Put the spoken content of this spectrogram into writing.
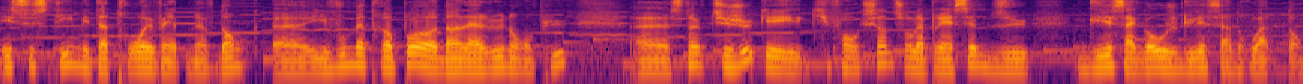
et sur Steam il est à 3,29. Donc, il vous mettra pas dans la rue non plus. C'est un petit jeu qui fonctionne sur le principe du glisse à gauche, glisse à droite. Donc,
